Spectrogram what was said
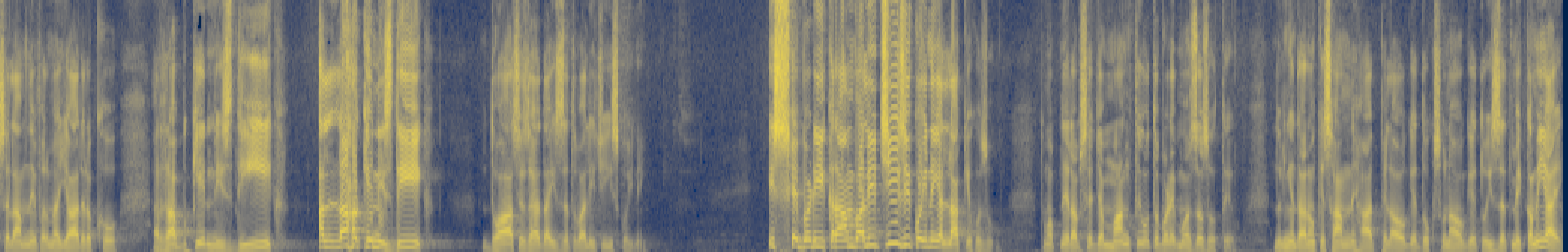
सलाम ने फरमाया, याद रखो, रब के नज़दीक, अल्लाह के नज़दीक दुआ से ज़्यादा इज़्ज़त वाली चीज़ कोई नहीं। इससे बड़ी कराम वाली चीज़ ही कोई नहीं, अल्लाह के हुजूर। तुम अपने रब से जब मांगते हो तो बड़े मुआज़ होते हो। दुनियादारों के सामने हाथ फैलाओगे, दुख सुनाओगे तो इज़्ज़त में कमी आए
